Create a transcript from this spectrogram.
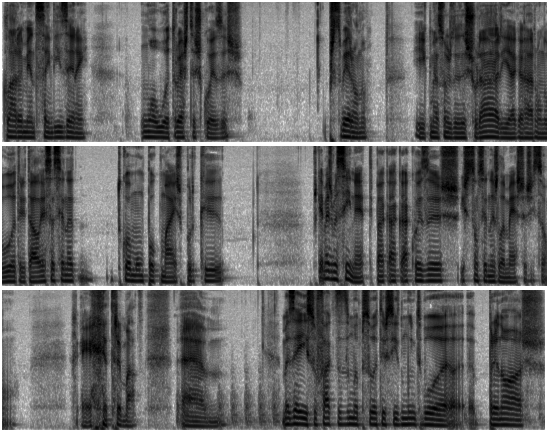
claramente, sem dizerem um ao outro estas coisas, perceberam-no e começam os dois a chorar e a agarrar um no outro e tal. Essa cena tocou-me um pouco mais porque. Porque é mesmo assim, né? Tipo, há, há, há coisas. Isto são cenas lamechas e são é, é tramado. Um, mas é isso, o facto de uma pessoa ter sido muito boa eh, para nós,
